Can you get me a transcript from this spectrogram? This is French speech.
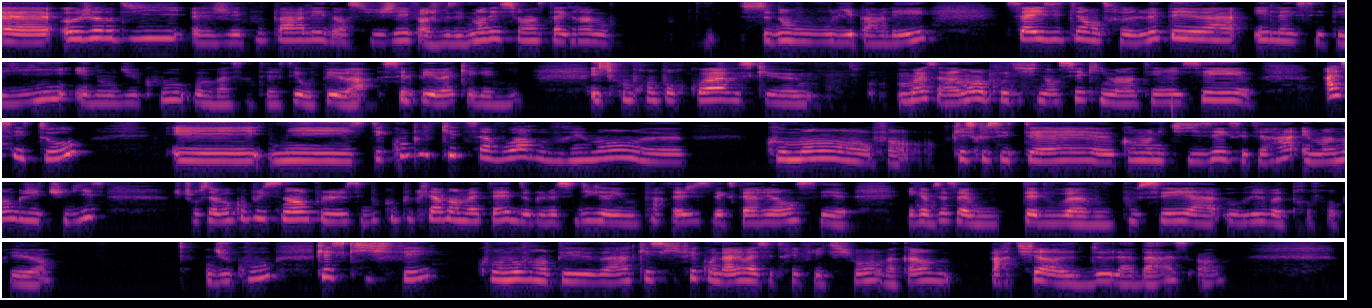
Euh, aujourd'hui, euh, je vais vous parler d'un sujet, enfin je vous ai demandé sur Instagram ce dont vous vouliez parler. Ça a hésité entre le PEA et la SCPI, et donc du coup, on va s'intéresser au PEA. C'est le PEA qui a gagné. Et je comprends pourquoi, parce que moi, c'est vraiment un produit financier qui m'a intéressé assez tôt, et mais c'était compliqué de savoir vraiment euh, comment, enfin, qu'est-ce que c'était, comment l'utiliser, etc. Et maintenant que j'utilise, je trouve ça beaucoup plus simple, c'est beaucoup plus clair dans ma tête. Donc je me suis dit que j'allais vous partager cette expérience et, comme ça, ça peut-être vous, vous pousser à ouvrir votre propre PEA. Du coup, qu'est-ce qui fait qu'on ouvre un PEA Qu'est-ce qui fait qu'on arrive à cette réflexion? On va quand même partir de la base. Hein.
